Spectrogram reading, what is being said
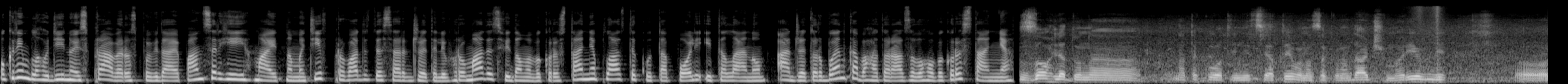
Окрім благодійної справи, розповідає пан Сергій, мають на меті впровадити серед жителів громади свідоме використання пластику та поліетилену, адже торбинка багаторазового використання. З огляду на, на таку от ініціативу на законодавчому рівні о,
